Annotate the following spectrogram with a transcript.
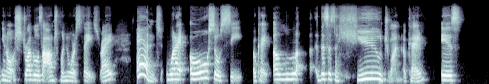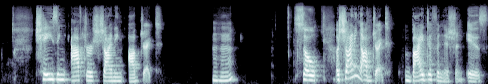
you know struggles that entrepreneurs face right? And what i also see okay a lo- this is a huge one okay is chasing after shining object. Mm-hmm. so a shining object by definition is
